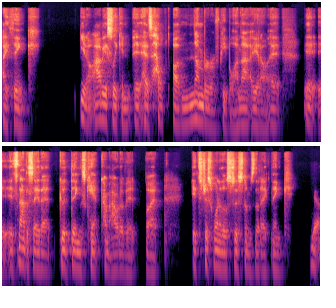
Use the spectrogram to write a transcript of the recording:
I think, you know, obviously can it has helped a number of people. I'm not, you know, it, it, it's not to say that good things can't come out of it, but it's just one of those systems that I think yeah.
